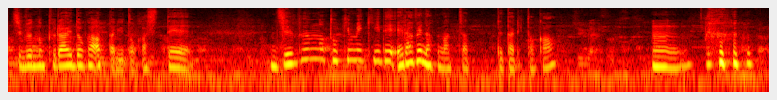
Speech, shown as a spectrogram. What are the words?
自分のプライドがあったりとかして自分のときめきで選べなくなっちゃってたりとか。うん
